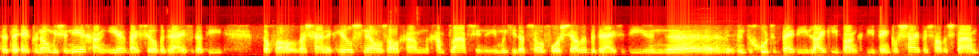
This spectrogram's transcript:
dat de economische neergang hier bij veel bedrijven... dat die toch wel waarschijnlijk heel snel zal gaan, gaan plaatsvinden. Je moet je dat zo voorstellen. Bedrijven die hun, uh, hun tegoed bij die Laiki-bank, die Bank of Cyprus hadden staan...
